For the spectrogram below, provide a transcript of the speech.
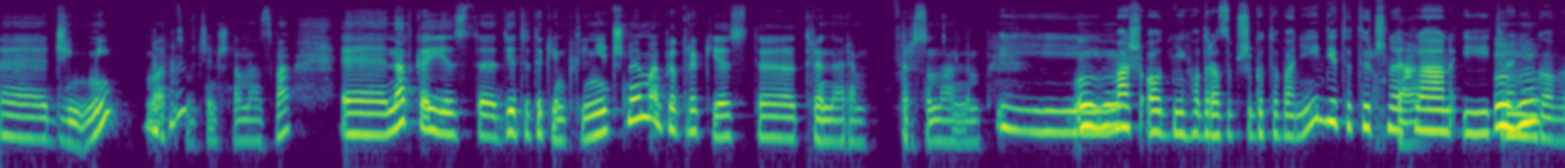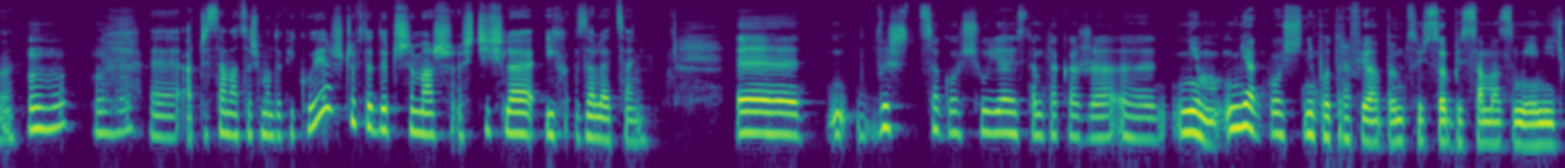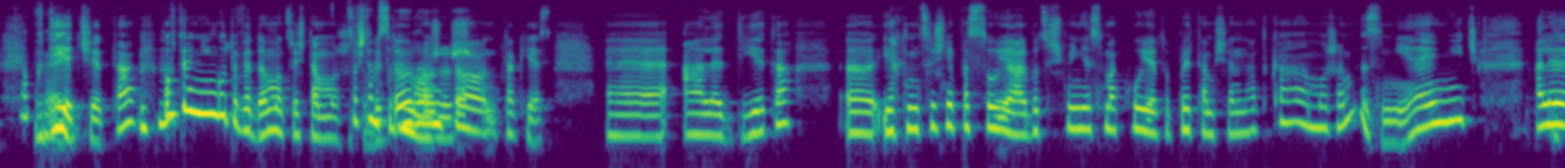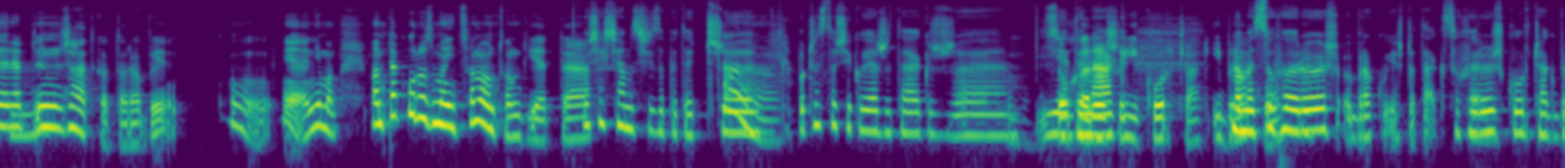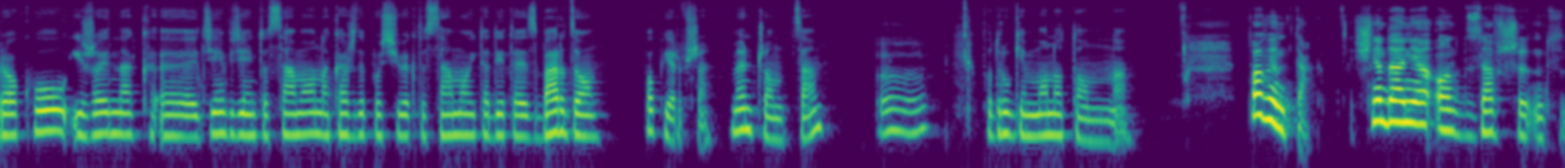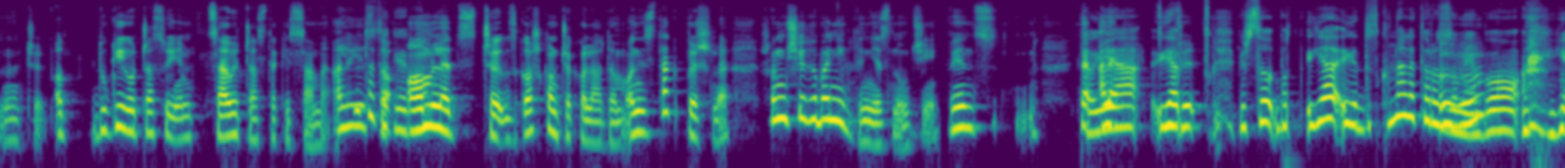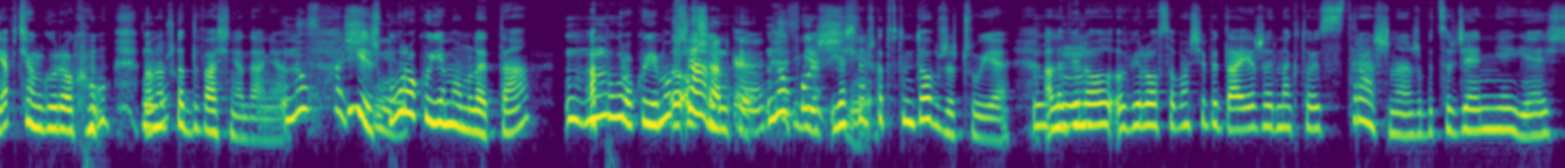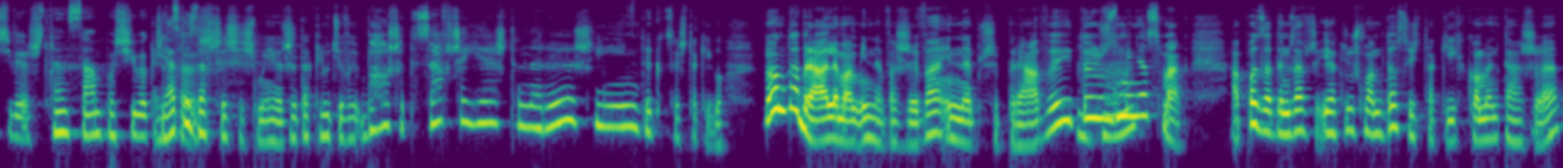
E, Jimmy, bardzo mhm. wdzięczna nazwa. E, Natka jest dietetykiem klinicznym, a Piotrek jest trenerem personalnym. I mhm. masz od nich od razu przygotowanie i dietetyczne, tak. plan i mhm. treningowy. Mhm. Mhm. A czy sama coś modyfikujesz, czy wtedy trzymasz ściśle ich zaleceń? E, wiesz co, Gosiu, ja jestem taka, że e, nie, jakoś nie potrafiłabym coś sobie sama zmienić okay. w diecie, tak? Mhm. Bo w treningu to wiadomo, coś tam możesz coś tam sobie, sobie możesz. To, tak jest. E, ale dieta, jak mi coś nie pasuje albo coś mi nie smakuje, to pytam się, Natka, możemy zmienić? Ale mhm. rzadko to robię. Nie, nie mam. Mam taką rozmaiconą tą dietę. Właśnie chciałam się zapytać, czy. A. Bo często się kojarzy tak, że. Suchy jednak ryż i kurczak i broku. Mamy suchy ryż, broku jeszcze tak. Suchy tak. ryż, kurczak, broku i że jednak e, dzień w dzień to samo, na każdy posiłek to samo i ta dieta jest bardzo, po pierwsze, męcząca. Mhm. Po drugie, monotonna. Powiem tak. Śniadania od zawsze, znaczy od długiego czasu jem cały czas takie same, ale no jest to, to jak... omlet z, z, gorzką czekoladą. On jest tak pyszny, że on mi się chyba nigdy nie znudzi. Więc tak, to ale... ja, ja, wiesz co, bo ja doskonale to rozumiem, mhm. bo ja w ciągu roku mam mhm. na przykład dwa śniadania. No właśnie. I wiesz, pół roku jem omleta, Mhm. A pół roku jem owsiankę. owsiankę. No właśnie. Wiesz, ja się na przykład w tym dobrze czuję, mhm. ale wielu, wielu osobom się wydaje, że jednak to jest straszne, żeby codziennie jeść, wiesz, ten sam posiłek czy Ja coś. to zawsze się śmieję, że tak ludzie mówią, Boże, ty zawsze jesz ten ryż i indyk, coś takiego. No dobra, ale mam inne warzywa, inne przyprawy i to mhm. już zmienia smak. A poza tym zawsze, jak już mam dosyć takich komentarzy,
